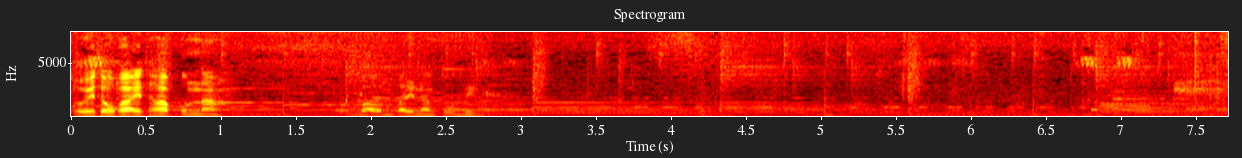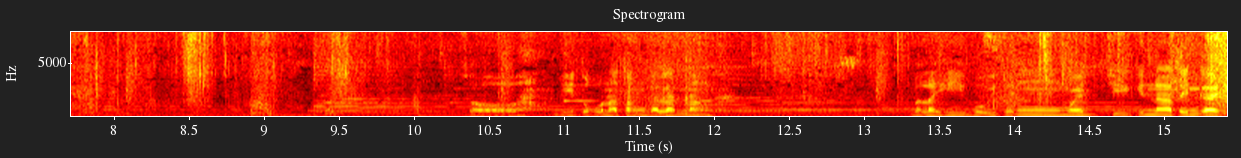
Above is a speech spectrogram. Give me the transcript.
So ito kahit hapon na, baon pa rin ng tubig. So, dito ko natanggalan ng balahibo itong wild chicken natin guys.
